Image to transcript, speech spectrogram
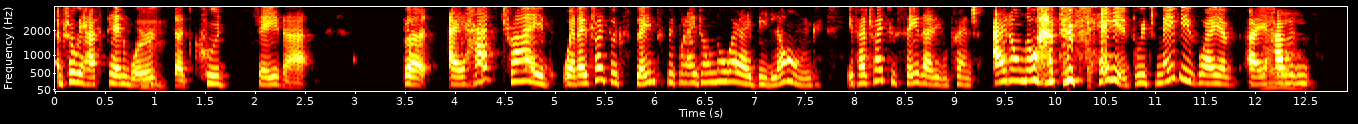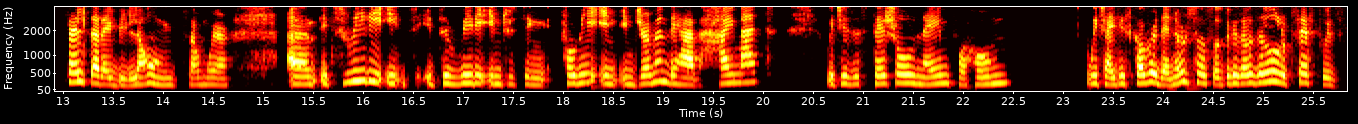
I'm sure we have 10 words mm. that could say that, but I have tried, when I try to explain to people, I don't know where I belong. If I try to say that in French, I don't know how to say it, which maybe is why I've, I oh. haven't felt that I belonged somewhere. Um, it's really, it's, it's a really interesting, for me in, in German, they have Heimat, which is a special name for home, which I discovered and also so because I was a little obsessed with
